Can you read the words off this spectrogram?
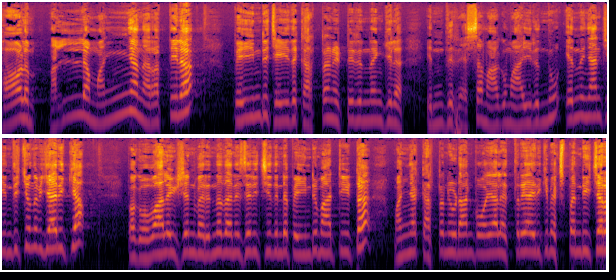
ഹാളും നല്ല മഞ്ഞ നിറത്തിൽ പെയിന്റ് ചെയ്ത് കർട്ടൺ ഇട്ടിരുന്നെങ്കിൽ എന്ത് രസമാകുമായിരുന്നു എന്ന് ഞാൻ ചിന്തിച്ചു എന്ന് വിചാരിക്കുക ഇപ്പൊ ഗോപാലകൃഷ്ണൻ വരുന്നതനുസരിച്ച് ഇതിന്റെ പെയിന്റ് മാറ്റിയിട്ട് മഞ്ഞ കർട്ടൻ ഇടാൻ പോയാൽ എത്രയായിരിക്കും എക്സ്പെൻഡിച്ചർ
